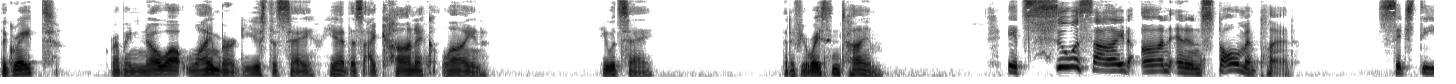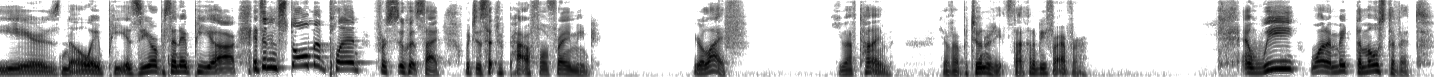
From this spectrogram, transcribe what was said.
The great Rabbi Noah Weinberg used to say, he had this iconic line. He would say that if you're wasting time, it's suicide on an installment plan. 60 years, no AP, 0% APR. It's an installment plan for suicide, which is such a powerful framing. Your life. You have time. You have opportunity. It's not going to be forever. And we want to make the most of it.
